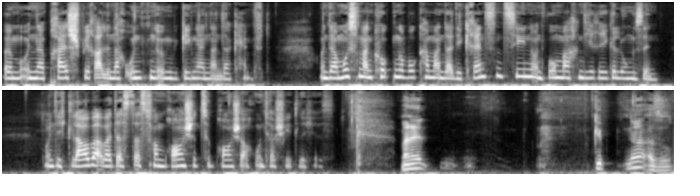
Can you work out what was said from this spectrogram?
ähm, in einer Preisspirale nach unten irgendwie gegeneinander kämpft. Und da muss man gucken, wo kann man da die Grenzen ziehen und wo machen die Regelungen Sinn. Und ich glaube aber, dass das von Branche zu Branche auch unterschiedlich ist. Meine gibt, ne, also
